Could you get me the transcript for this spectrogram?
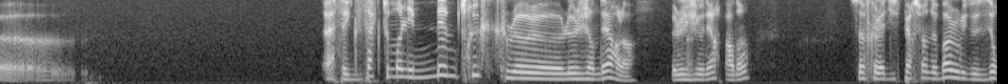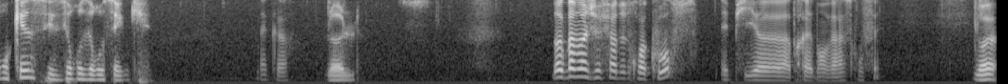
Euh... Ah c'est exactement les mêmes trucs que le, le légendaire là. Le légionnaire pardon. Sauf que la dispersion de balles au lieu de 0,15 c'est 0,05. D'accord. Lol. Donc, bah, moi, je vais faire 2-3 courses. Et puis euh, après, bon, on verra ce qu'on fait. Ouais.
